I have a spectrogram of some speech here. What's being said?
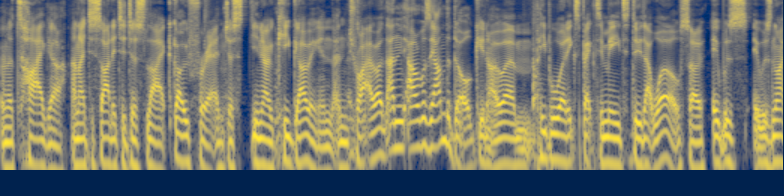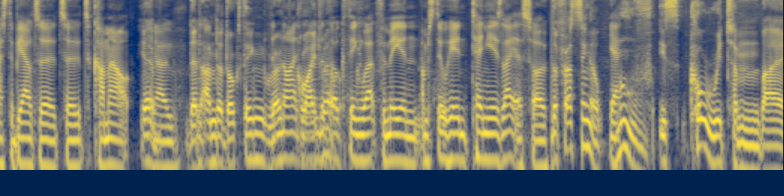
and a tiger. And I decided to just like go for it and just, you know, keep going and, and try. And I was the underdog, you know, um, people weren't expecting me to do that well. So it was, it was nice to be able to, to, to come out, Yeah, you know, that underdog thing worked night the underdog well. thing worked for me and I'm still here 10 years later. So The first single, Yes. "Move," is co-written by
